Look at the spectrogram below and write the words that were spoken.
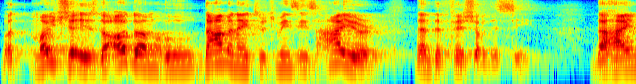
But Moshe is the Adam who dominates, which means he's higher than the fish of the sea. That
